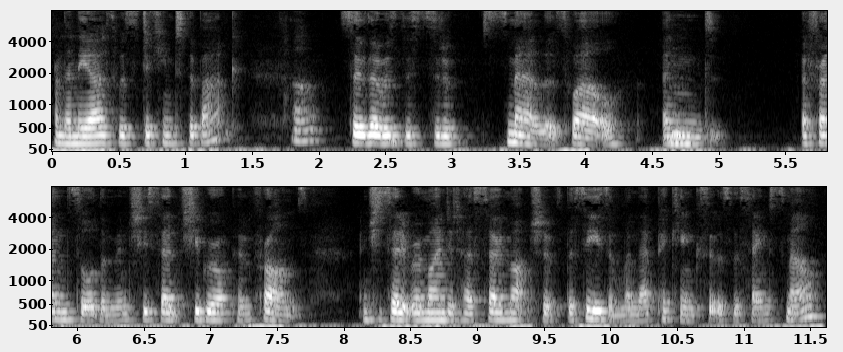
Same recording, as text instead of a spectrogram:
and then the earth was sticking to the back. Oh. So there was this sort of smell as well. Mm. And a friend saw them, and she said she grew up in France, and she said it reminded her so much of the season when they're picking because it was the same smell.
